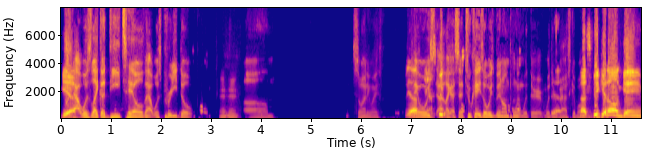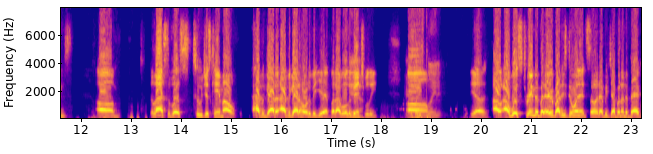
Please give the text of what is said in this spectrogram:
yeah. that was like a detail that was pretty dope. hmm Um so anyways, Yeah. they always Speak- like I said, 2K's always been on point with their with their Yeah. basketball. Now games. speaking on games, um, The Last of Us Two just came out. I haven't got it. I haven't got a hold of it yet, but I will Yeah. eventually. Everybody's um, playing it. Yeah, I, I would stream it, but everybody's doing it, so they'll be jumping on the bag,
